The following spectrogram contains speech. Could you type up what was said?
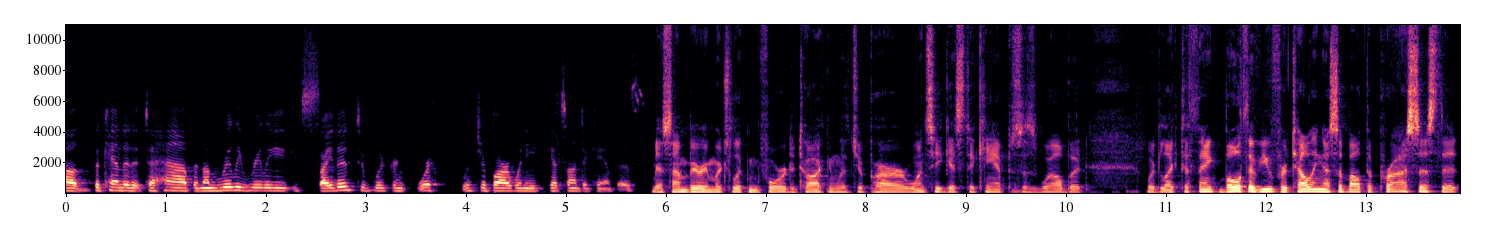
uh, the candidate to have. And I'm really, really excited to work, work with Jabbar when he gets onto campus. Yes, I'm very much looking forward to talking with Jabbar once he gets to campus as well. But would like to thank both of you for telling us about the process that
